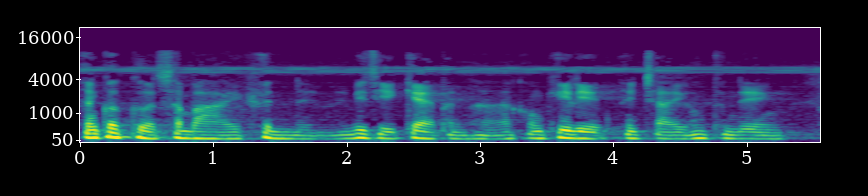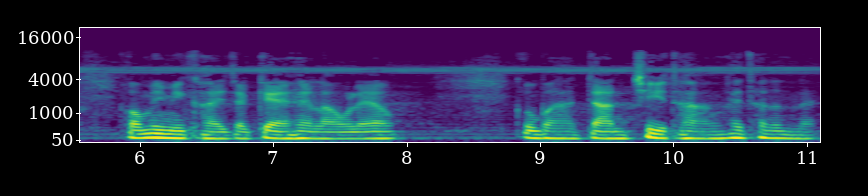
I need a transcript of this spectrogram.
มันก็เกิดสบายขึ้นเนี่ยวิธีแก้ปัญหาของกิเลสในใจของตนเอง เพราะไม่มีใครจะแก้ให้เราแล้ว รูบาอาจารย์ชี้ทางให้ท่านนั่นแหละ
